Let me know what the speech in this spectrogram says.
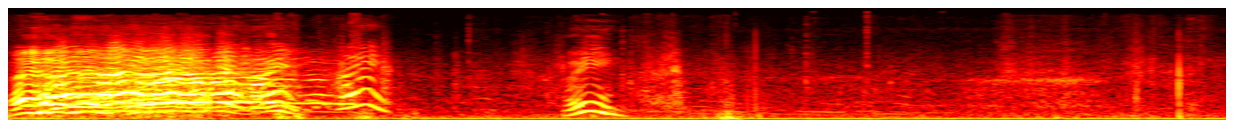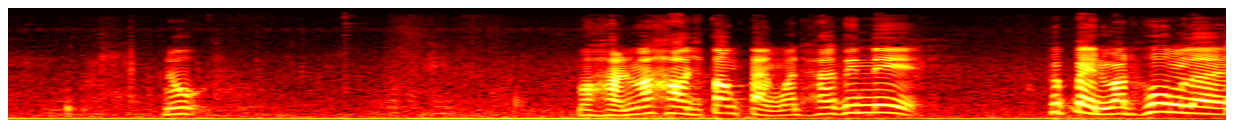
เฮ้ย เฮ้ย เฮ้ย เฮ้ย เฮ้ย เฮ้ย เฮ้ย นุมาหันว่าเฮาจะต้องแต่งวันทางที่นี่ เพื่อเป็นวัดทุ่งเลย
